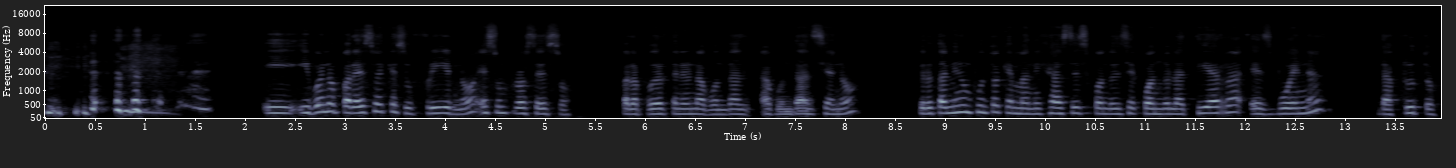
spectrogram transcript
y, y, bueno, para eso hay que sufrir, ¿no? Es un proceso para poder tener una abundancia, ¿no? Pero también un punto que manejaste es cuando dice, cuando la tierra es buena, da fruto,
